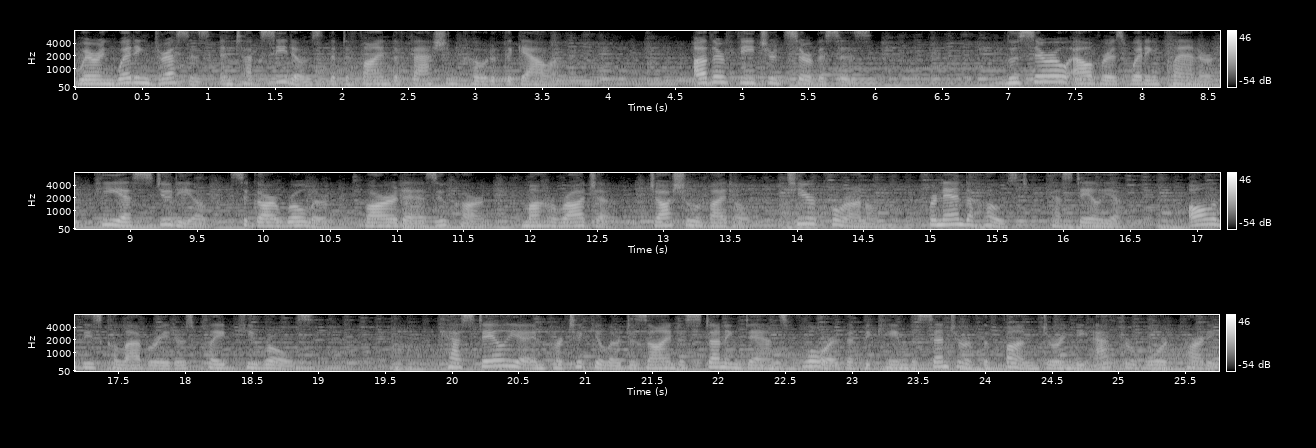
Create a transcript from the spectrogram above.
wearing wedding dresses and tuxedos that defined the fashion code of the gala. Other featured services. Lucero Alvarez Wedding Planner, PS Studio, Cigar Roller, Barada Azucar, Maharaja, Joshua Vital, Tier Coronel, Fernanda Host, Castalia. All of these collaborators played key roles. Castalia in particular designed a stunning dance floor that became the center of the fun during the after-award party.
